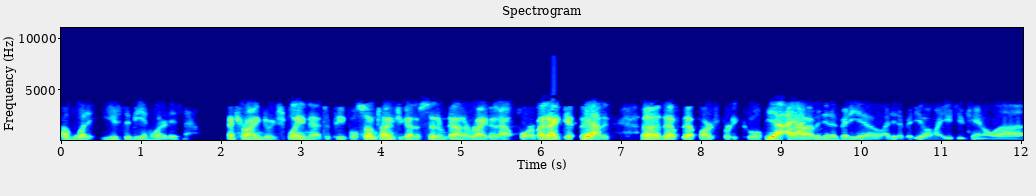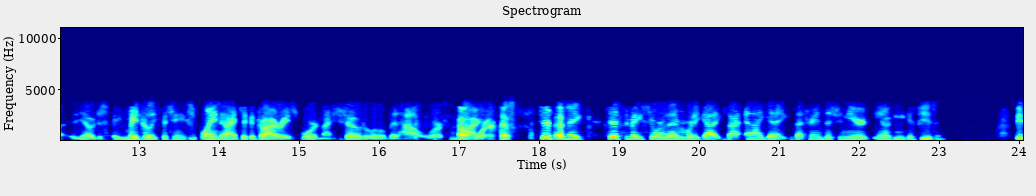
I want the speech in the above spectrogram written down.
of what it used to be and what it is now. and trying to explain that to people. Sometimes you got to sit them down and write it out for them, and I get that. Yeah. And, uh, that that part's pretty cool. Yeah, I Uh, actually did a video. I did a video on my YouTube channel. Uh, you know, just Major League Fishing explained, and I took a dry erase board and I showed a little bit how it works. and How it works. So just to make just to make sure that everybody got it, cause I, and I get it, because that transition year, you know, can get confusing. you-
